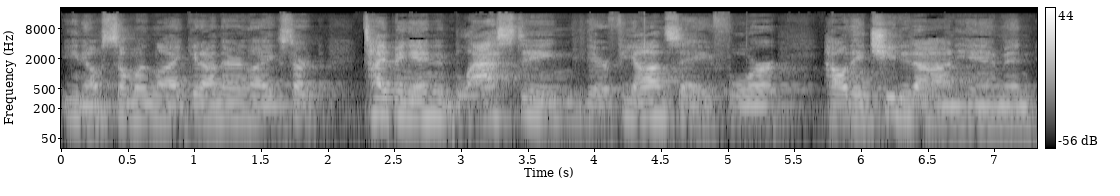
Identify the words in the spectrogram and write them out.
you know someone like get on there and like start typing in and blasting their fiance for how they cheated on him and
